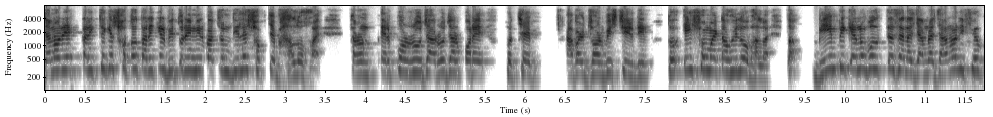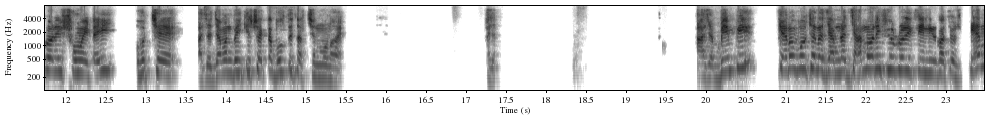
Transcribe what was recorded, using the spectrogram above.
জানুয়ারি এক তারিখ থেকে সতেরো তারিখের ভিতরে নির্বাচন দিলে সবচেয়ে ভালো হয়। কারণ এরপর রোজা, রোজার পরে হচ্ছে আবার ঝড় বৃষ্টির দিন। তো এই সময়টা হইলেও ভালো হয়। তো বিএনপি কেন বলতেছে না যে আমরা জানুয়ারি ফেব্রুয়ারির সময়টাই হচ্ছে আচ্ছা জামান ভাই কিছু একটা বলতে চাচ্ছেন মনে হয়। আচ্ছা। আচ্ছা বিএনপি কেন বলছে না যে আমরা জানুয়ারি ফেব্রুয়ারিতে নির্বাচন, কেন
